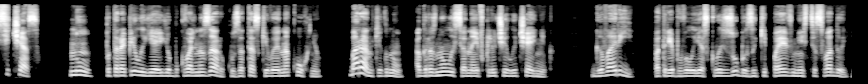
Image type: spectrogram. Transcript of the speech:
«Сейчас». «Ну», — поторопила я ее буквально за руку, затаскивая на кухню. «Баранки гну», — огрызнулась она и включила чайник. «Говори», — потребовала я сквозь зубы, закипая вместе с водой.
